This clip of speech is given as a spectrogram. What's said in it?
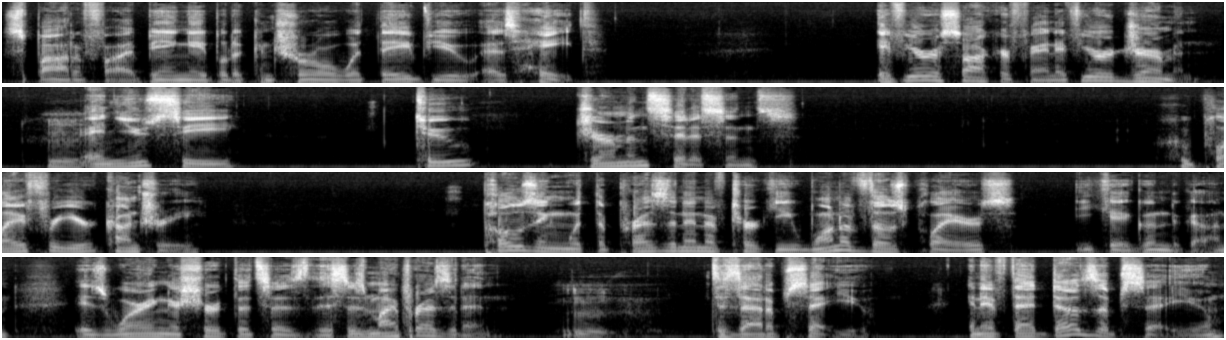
Spotify being able to control what they view as hate, if you're a soccer fan, if you're a German, and you see two German citizens who play for your country posing with the president of Turkey, one of those players, Ilkay Gundogan, is wearing a shirt that says, This is my president. Hmm. Does that upset you? And if that does upset you,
